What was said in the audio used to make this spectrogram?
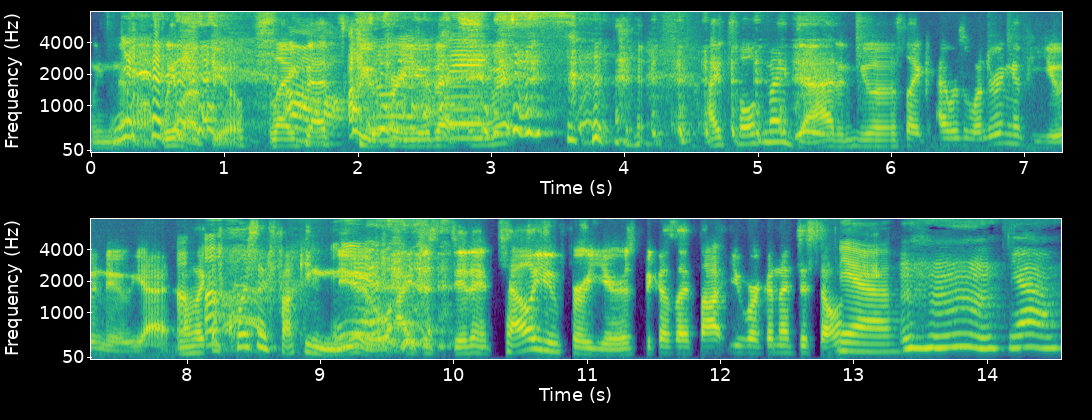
we know, we love you. Like that's cute for you." That Thanks. I told my dad, and he was like, "I was wondering if you knew yet." And I'm like, "Of course I fucking knew. Yeah. I just didn't tell you for years because I thought you were gonna disown." me." yeah. mm-hmm. Yeah.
